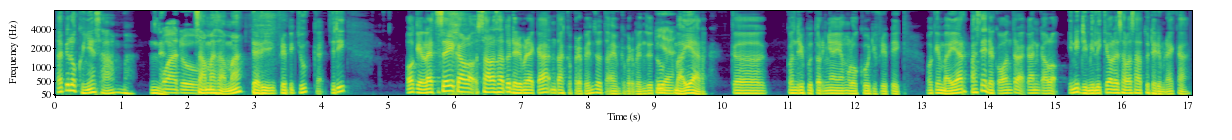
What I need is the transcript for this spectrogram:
Tapi logonya sama. Nah, Waduh. sama-sama dari Freepik juga. Jadi oke, let's say kalau salah satu dari mereka entah geprek bensu atau ayam geprek bensu itu Iya. bayar ke kontributornya yang logo di Freepik. Oke, bayar pasti ada kontrak kan kalau ini dimiliki oleh salah satu dari mereka.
